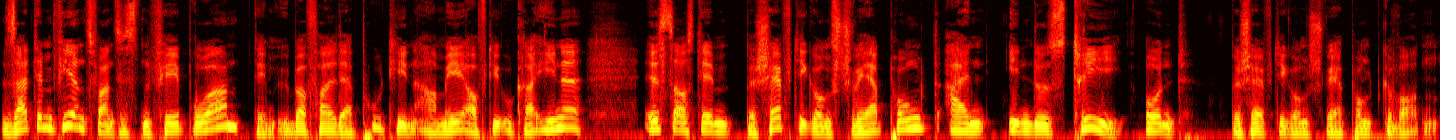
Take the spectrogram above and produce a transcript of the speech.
Seit dem 24. Februar, dem Überfall der Putin-Armee auf die Ukraine, ist aus dem Beschäftigungsschwerpunkt ein Industrie- und Beschäftigungsschwerpunkt geworden.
